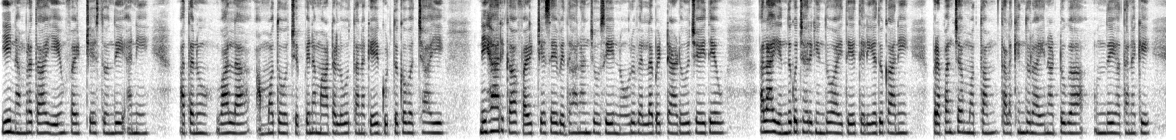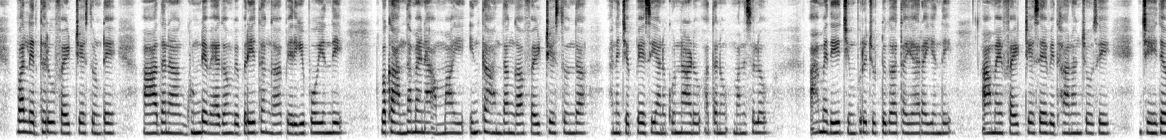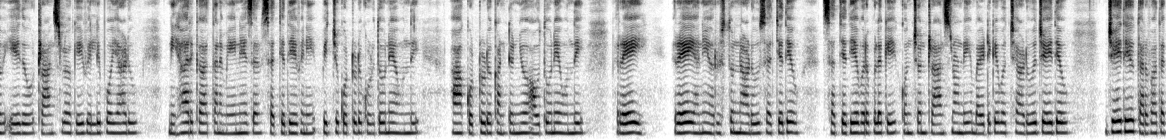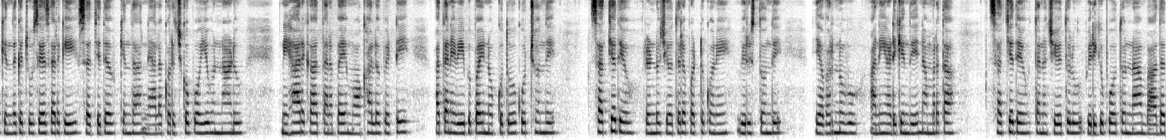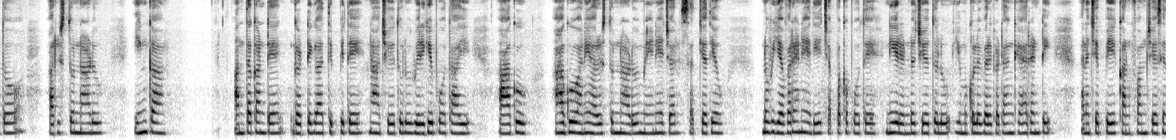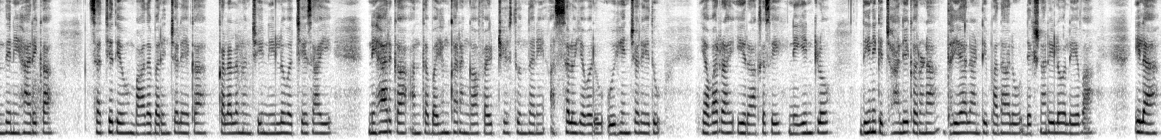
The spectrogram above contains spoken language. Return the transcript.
ఈ నమ్రత ఏం ఫైట్ చేస్తుంది అని అతను వాళ్ళ అమ్మతో చెప్పిన మాటలు తనకి గుర్తుకు వచ్చాయి. నిహారిక ఫైట్ చేసే విధానం చూసి నోరు వెళ్ళబెట్టాడు జయదేవ్. అలా ఎందుకు జరిగిందో అయితే తెలియదు కానీ ప్రపంచం మొత్తం తలకిందులు అయినట్టుగా ఉంది అతనికి. వాళ్ళిద్దరూ ఫైట్ చేస్తుంటే ఆదన గుండె వేగం విపరీతంగా పెరిగిపోయింది. ఒక అందమైన అమ్మాయి ఇంత అందంగా ఫైట్ చేస్తుందా అని చెప్పేసి అనుకున్నాడు అతను మనసులో. ఆమెది చింపురు చుట్టుగా తయారయ్యింది. ఆమె ఫైట్ చేసే విధానం చూసి జయదేవ్ ఏదో ట్రాన్స్లోకి వెళ్ళిపోయాడు. నిహారిక తన మేనేజర్ సత్యదేవిని పిచ్చి కొట్టుడు కొడుతూనే ఉంది. ఆ కొట్టుడు కంటిన్యూ అవుతూనే ఉంది. రేయ్ రే అని అరుస్తున్నాడు సత్యదేవ్. సత్యదేవ్ వరపులకి కొంచెం ట్రాన్స్ నుండి బయటికి వచ్చాడు జయదేవ్. జయదేవ్ తర్వాత కిందకి చూసేసరికి సత్యదేవ్ కింద నేల కొరుచుకుపోయి ఉన్నాడు. నిహారిక తనపై మోకాలు పెట్టి అతని వీపుపై నొక్కుతూ కూర్చుంది. సత్యదేవ్ రెండు చేతులు పట్టుకొని విరుస్తుంది. ఎవరు నువ్వు? అని అడిగింది నమ్రత. సత్యదేవ్ తన చేతులు విరిగిపోతున్న బాధతో అరుస్తున్నాడు. ఇంకా అంతకంటే గట్టిగా తిప్పితే నా చేతులు విరిగిపోతాయి. ఆగు ఆగు అని అరుస్తున్నాడు మేనేజర్ సత్యదేవ్. నువ్వు ఎవరనేది చెప్పకపోతే నీ రెండు చేతులు ఎముకలు విరగటం గ్యారంటీ అని చెప్పి కన్ఫర్మ్ చేసింది నిహారిక. సత్యదేవ్ బాధ భరించలేక కలల నుంచి నీళ్ళు వచ్చేశాయి. నిహారిక అంత భయంకరంగా ఫైట్ చేస్తుందని అస్సలు ఎవరు ఊహించలేదు. ఎవర్రా ఈ రాక్షసి? నీ ఇంట్లో? దీనికి జాలీకరుణ దయ లాంటి పదాలు డిక్షనరీలో లేవా? ఇలా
